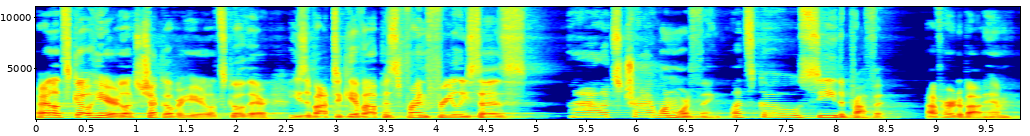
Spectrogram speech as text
right, let's go here. Let's check over here. Let's go there. He's about to give up. His friend freely says, ah, let's try one more thing. Let's go see the prophet. I've heard about him.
